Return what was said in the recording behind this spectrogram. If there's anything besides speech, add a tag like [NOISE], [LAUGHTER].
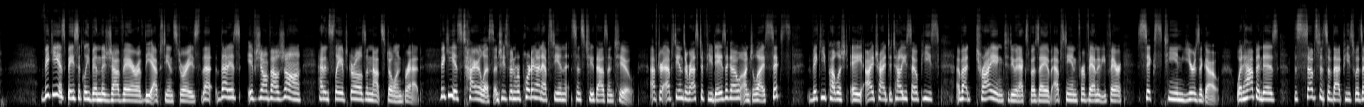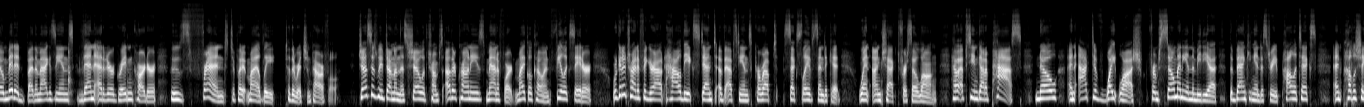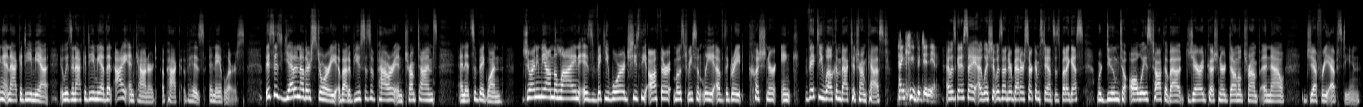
Vicky has basically been the Javert of the Epstein stories. That that is, if Jean Valjean had enslaved girls and not stolen bread. Vicky is tireless, and she's been reporting on Epstein since 2002. After Epstein's arrest a few days ago on July 6th, Vicky published a I Tried to Tell You So piece about trying to do an expose of Epstein for Vanity Fair 16 years ago. What happened is the substance of that piece was omitted by the magazine's then editor, Graydon Carter, whose friend, to put it mildly, to the rich and powerful. Just as we've done on this show with Trump's other cronies, Manafort, Michael Cohen, Felix Sater, we're going to try to figure out how the extent of Epstein's corrupt sex slave syndicate went unchecked for so long. How Epstein got a pass, no, an active whitewash from so many in the media, the banking industry, politics, and publishing and academia. It was in academia that I encountered a pack of his enablers. This is yet another story about abuses of power in Trump times, and it's a big one. Joining me on the line is Vicky Ward. She's the author, most recently, of The Great Kushner Inc. Vicky, welcome back to Trumpcast. Thank you, Virginia. I was going to say, I wish it was under better circumstances, but I guess we're doomed to always talk about Jared Kushner, Donald Trump, and now Jeffrey Epstein.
